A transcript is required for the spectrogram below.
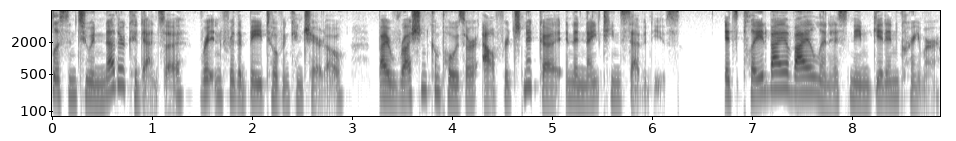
Listen to another cadenza written for the Beethoven Concerto by Russian composer Alfred Schnittke in the 1970s. It's played by a violinist named Gidon Kremer.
